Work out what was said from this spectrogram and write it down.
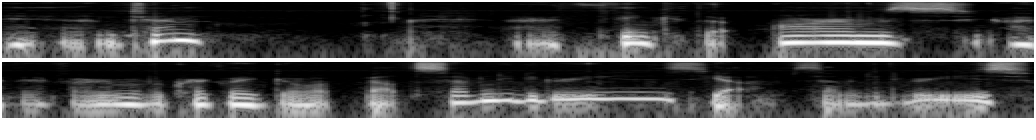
And 10. I think the arms, if I remember correctly, go up about 70 degrees. Yeah, 70 degrees.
